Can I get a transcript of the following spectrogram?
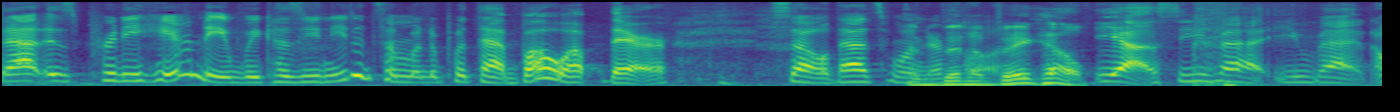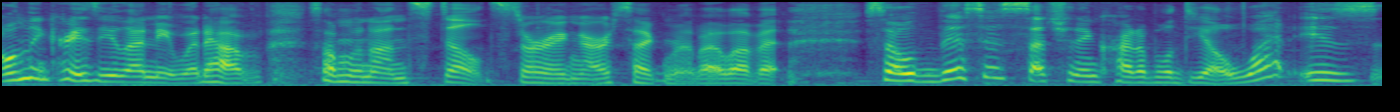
That is pretty handy because you needed someone to put that bow up there. So that's It's wonderful. been a big help. Yes, you bet, you bet. Only Crazy Lenny would have someone on stilts during our segment. I love it. So this is such an incredible deal. What is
